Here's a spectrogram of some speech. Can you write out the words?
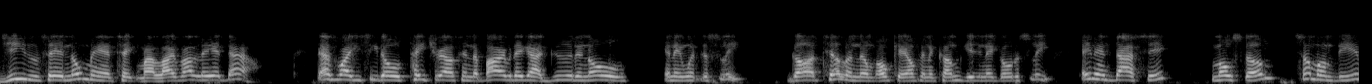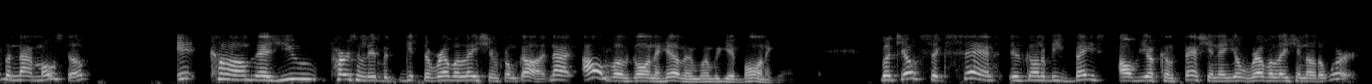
Jesus said, No man take my life, I lay it down. That's why you see those patriarchs in the Bible, they got good and old and they went to sleep. God telling them, Okay, I'm gonna come get you and they go to sleep. They didn't die sick, most of them. Some of them did, but not most of them. It comes as you personally get the revelation from God. Not all of us going to heaven when we get born again. But your success is going to be based off your confession and your revelation of the word.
